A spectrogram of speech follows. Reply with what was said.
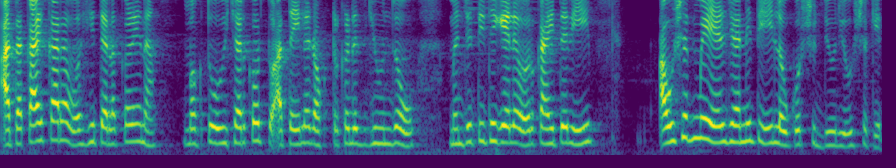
आता काय करावं हे त्याला कळेना. मग तो विचार करतो आता हिला डॉक्टरकडेच घेऊन जाऊ. म्हणजे तिथे गेल्यावर काहीतरी औषध मिळेल ज्याने ती लवकर शुद्धीवर येऊ शकेल.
